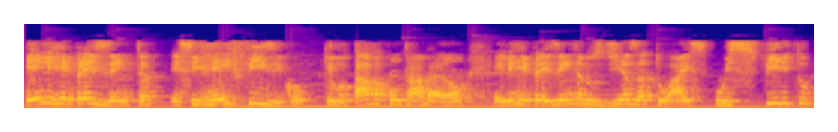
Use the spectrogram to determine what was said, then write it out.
ele representa esse rei físico que lutava contra Abraão, ele representa nos dias atuais o espírito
